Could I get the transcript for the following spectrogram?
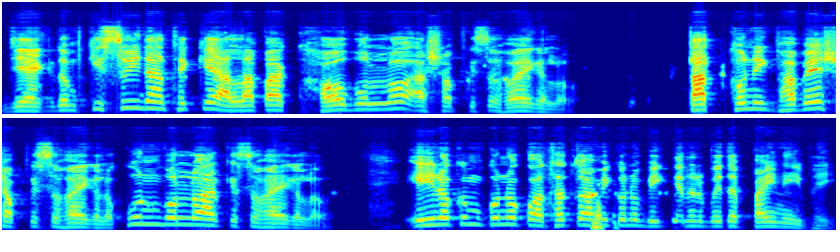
যে একদম কিছুই না থেকে আল্লাহ পাক হও বলল আর সবকিছু হয়ে গেল। তাৎক্ষণিকভাবে সবকিছু হয়ে গেল। কোন বলল আর কিছু হয়ে গেল। এইরকম কোন কথা তো আমি কোনো বিজ্ঞানের বইতে পাইনি ভাই।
